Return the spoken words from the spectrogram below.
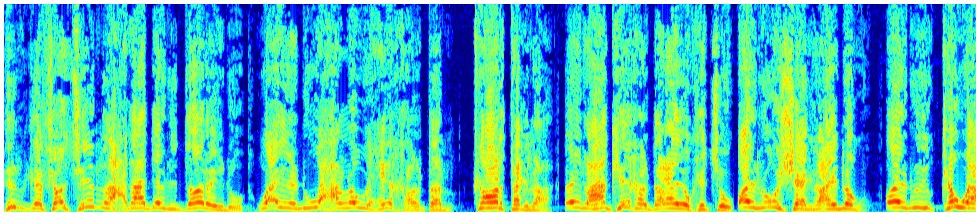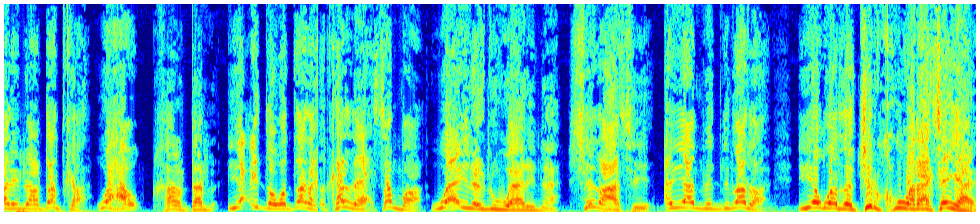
hirgasho sii naaxda haddaynu doonayno waa inaynu wax allo wixii khaldan ka hor tagnaa aynaha kii khaldanaayoo ka joog aynu u sheegnaa innagu aynu ka waaninaa dadka. Waxa khaldan iyo cidda waddada ka leexsanba waa inaynu waaninaa sidaasi ayaa midnimada iyo wadajirku ku wanaagsan yahay.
